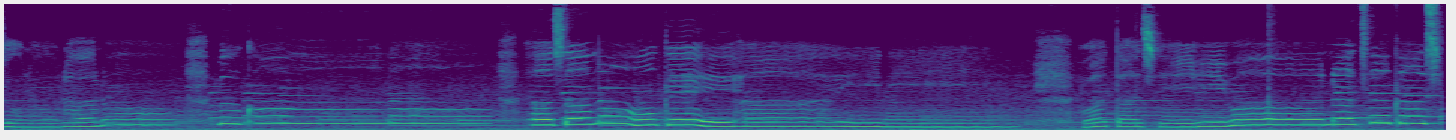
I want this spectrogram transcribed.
う夜空の向こうの朝の気配に私は懐かしい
